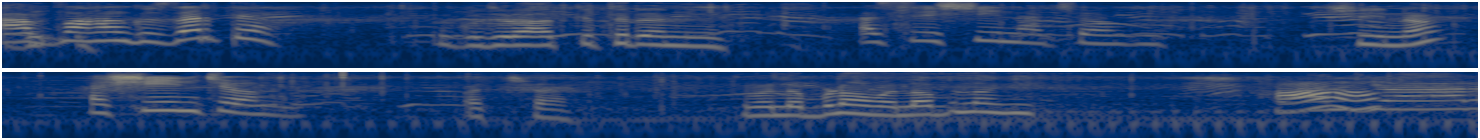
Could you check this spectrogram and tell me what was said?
आप वहाँ गुजरते हैं ਤੇ ਗੁਜਰਾਤ ਕਿੱਥੇ ਰਹਿਣੀ ਹੈ ਅਸੀਂ शीना चौक में ਸ਼ੀਨਾ हशीन चौक में ਅੱਛਾ ਤੇ ਮੈਂ ਲੱਭਣਾ ਹਾਂ। ਯਾਰ।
